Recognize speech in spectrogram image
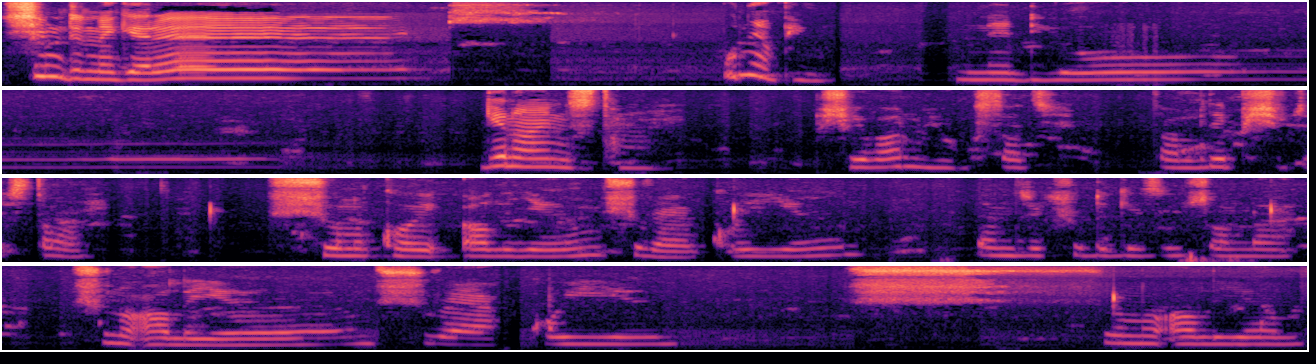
Şimdi ne gerek? Bunu yapayım. Ne diyor? Gene aynısı tamam. Bir şey var mı yok sadece. Tamam bir de pişireceğiz tamam. Şunu koy alayım. Şuraya koyayım. Ben direkt şurada gezeyim sonra şunu alayım. Şuraya koyayım. Şunu alayım.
